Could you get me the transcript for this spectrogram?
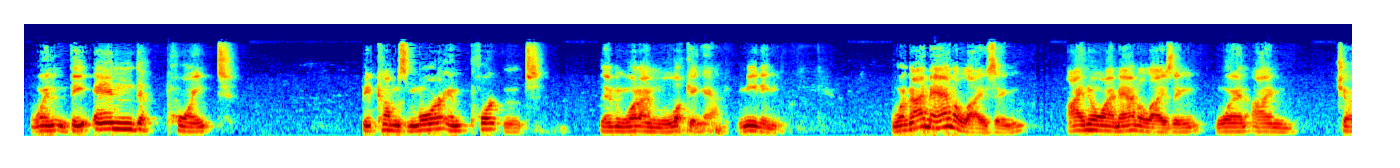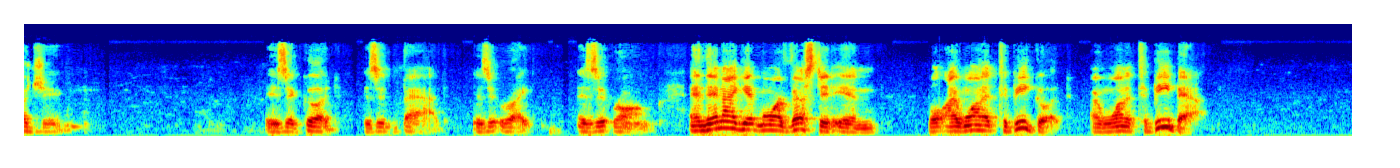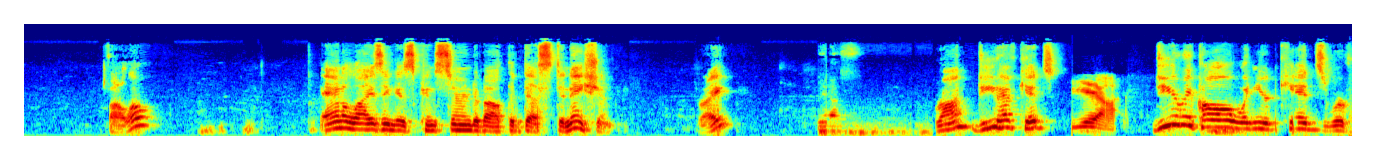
when the end point becomes more important than what I'm looking at. Meaning, when I'm analyzing, I know I'm analyzing when I'm judging. Is it good? Is it bad? Is it right? Is it wrong? And then I get more vested in, well, I want it to be good. I want it to be bad. Follow? Analyzing is concerned about the destination, right? Yes. Ron, do you have kids? Yeah. Do you recall when your kids were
